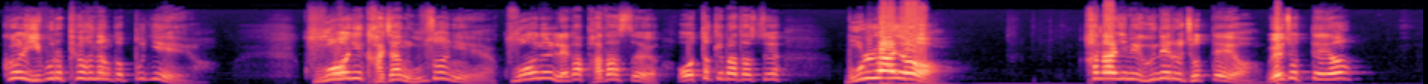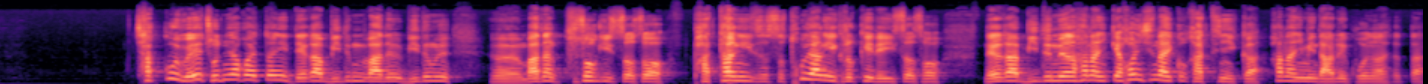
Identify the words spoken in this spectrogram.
그걸 입으로 표현한 것 뿐이에요. 구원이 가장 우선이에요. 구원을 내가 받았어요. 어떻게 받았어요? 몰라요. 하나님이 은혜로 줬대요. 왜 줬대요? 자꾸 왜 줬냐고 했더니 내가 믿음 받을 믿음을 어, 마당 구석이 있어서 바탕이 있어서 토양이 그렇게 돼 있어서 내가 믿으면 하나님께 헌신할 것 같으니까 하나님이 나를 구원하셨다.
